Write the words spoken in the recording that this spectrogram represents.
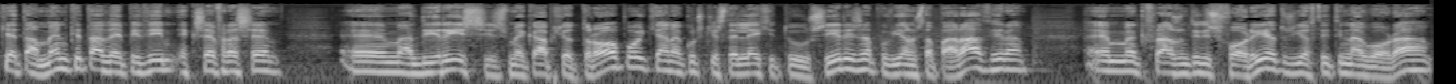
Και τα μεν και τα δε. Επειδή εξέφρασε ε, αντιρρήσεις με κάποιο τρόπο και αν ακούς και στελέχη του ΣΥΡΙΖΑ που βγαίνουν στα παράθυρα, ε, εκφράζουν τη δυσφορία τους για αυτή την αγορά.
